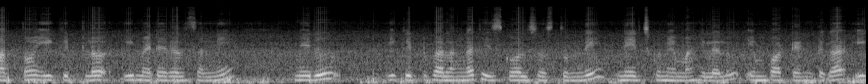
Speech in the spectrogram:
మొత్తం ఈ కిట్లో ఈ మెటీరియల్స్ అన్నీ మీరు ఈ కిట్ ఫలంగా తీసుకోవాల్సి వస్తుంది. నేర్చుకునే మహిళలు ఇంపార్టెంట్గా ఈ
